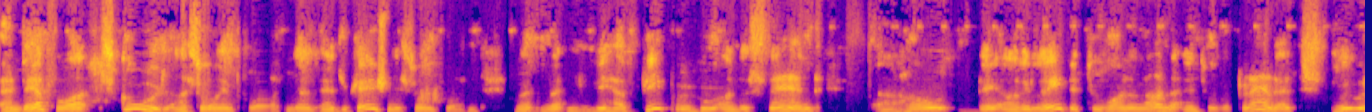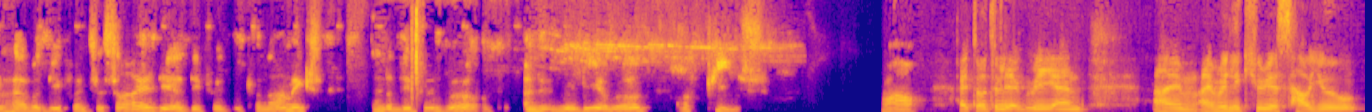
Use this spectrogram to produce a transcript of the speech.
and therefore schools are so important and education is so important. We have people who understand uh, how they are related to one another and to the planet, we will have a different society, a different economics, and a different world. And it will be a world of peace. Wow, I totally agree. And I'm I'm really curious how you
